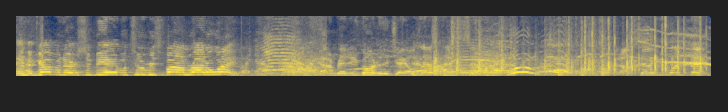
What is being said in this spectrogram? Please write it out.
And the governor should be able to respond right away. I'm ready to go to the jail if that's necessary. But I'll tell you one thing.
